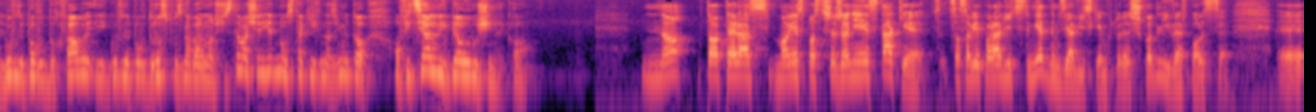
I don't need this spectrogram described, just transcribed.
główny powód do chwały i główny powód do rozpoznawalności. Stała się jedną z takich, nazwijmy to, oficjalnych Białorusinek. O. No, to teraz moje spostrzeżenie jest takie, co sobie poradzić z tym jednym zjawiskiem, które jest szkodliwe w Polsce. E,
